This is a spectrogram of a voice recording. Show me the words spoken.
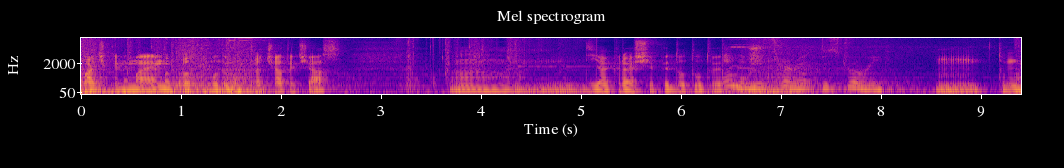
пачки немає, ми просто будемо втрачати час. Я краще піду тут відпушу. Тому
